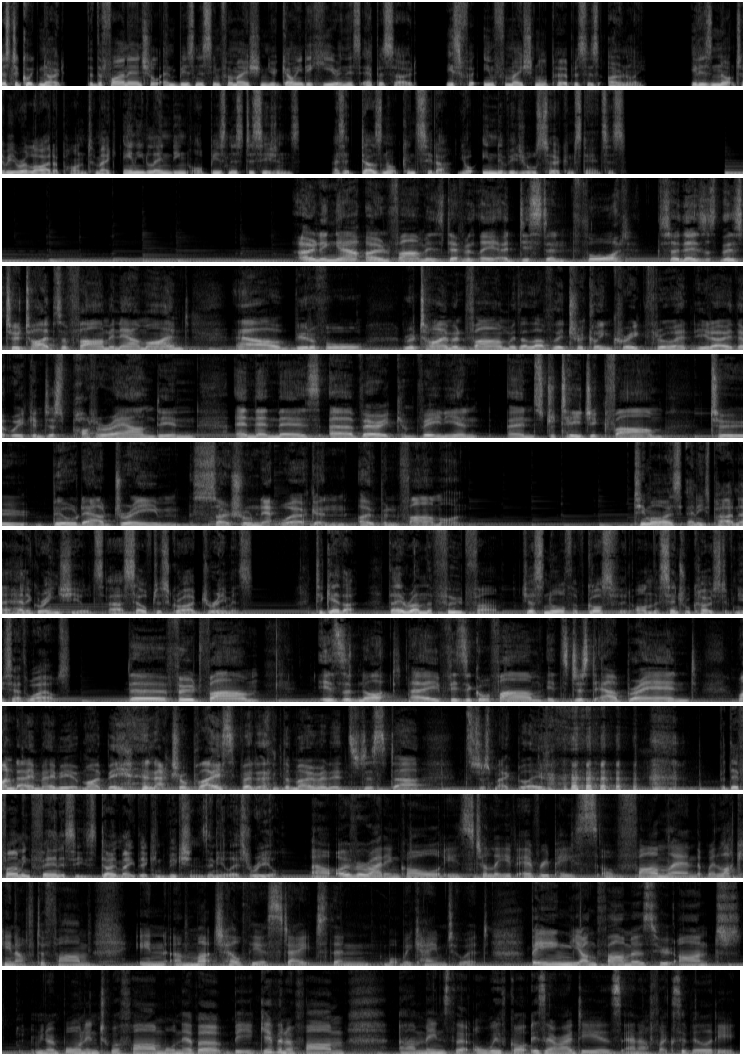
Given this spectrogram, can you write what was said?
Just a quick note that the financial and business information you're going to hear in this episode is for informational purposes only. It is not to be relied upon to make any lending or business decisions as it does not consider your individual circumstances. Owning our own farm is definitely a distant thought. So there's there's two types of farm in our mind. Our beautiful retirement farm with a lovely trickling creek through it, you know, that we can just pot around in. And then there's a very convenient and strategic farm to build our dream social network and open farm on. Tim Eyes and his partner Hannah Greenshields are self described dreamers. Together, they run the food farm just north of Gosford on the central coast of New South Wales. The food farm is not a physical farm, it's just our brand. One day, maybe it might be an actual place, but at the moment, it's just uh, it's just make believe. but their farming fantasies don't make their convictions any less real. Our overriding goal is to leave every piece of farmland that we're lucky enough to farm in a much healthier state than what we came to it. Being young farmers who aren't you know born into a farm will never be given a farm um, means that all we've got is our ideas and our flexibility.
